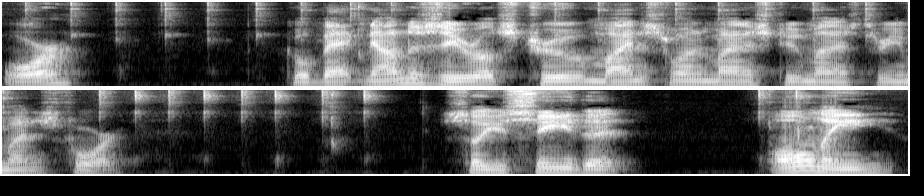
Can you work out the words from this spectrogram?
or Go back down to zero. It's true. Minus 1, minus 2, minus 3, minus 4. So you see that only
